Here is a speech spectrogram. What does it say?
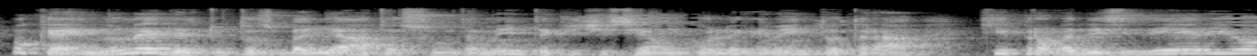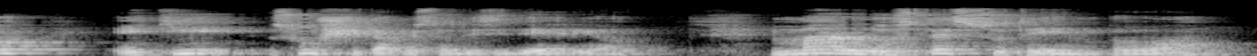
ok, non è del tutto sbagliato assolutamente che ci sia un collegamento tra chi prova desiderio e chi suscita questo desiderio, ma allo stesso tempo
